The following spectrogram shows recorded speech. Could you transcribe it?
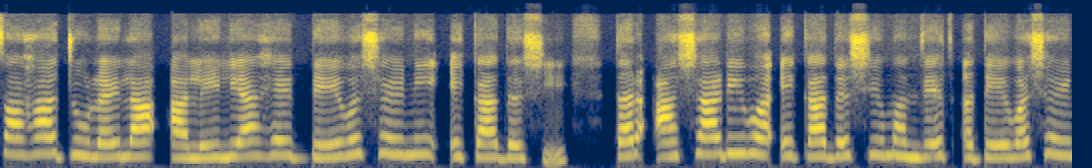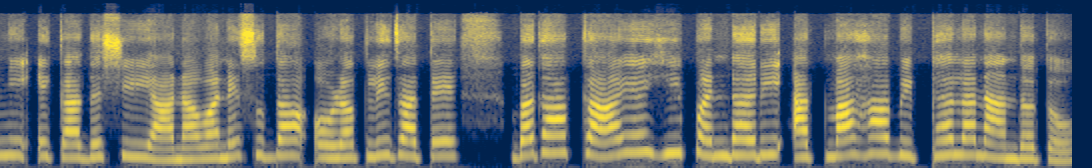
सहा जुलैला आलेली आहे देवशैनी एकादशी. तर आषाढी व एकादशी म्हणजेच देवशैनी एकादशी या नावाने सुद्धा ओळखली जाते. बघा काय ही पंढरी आत्मा हा विठ्ठल नांदतो.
